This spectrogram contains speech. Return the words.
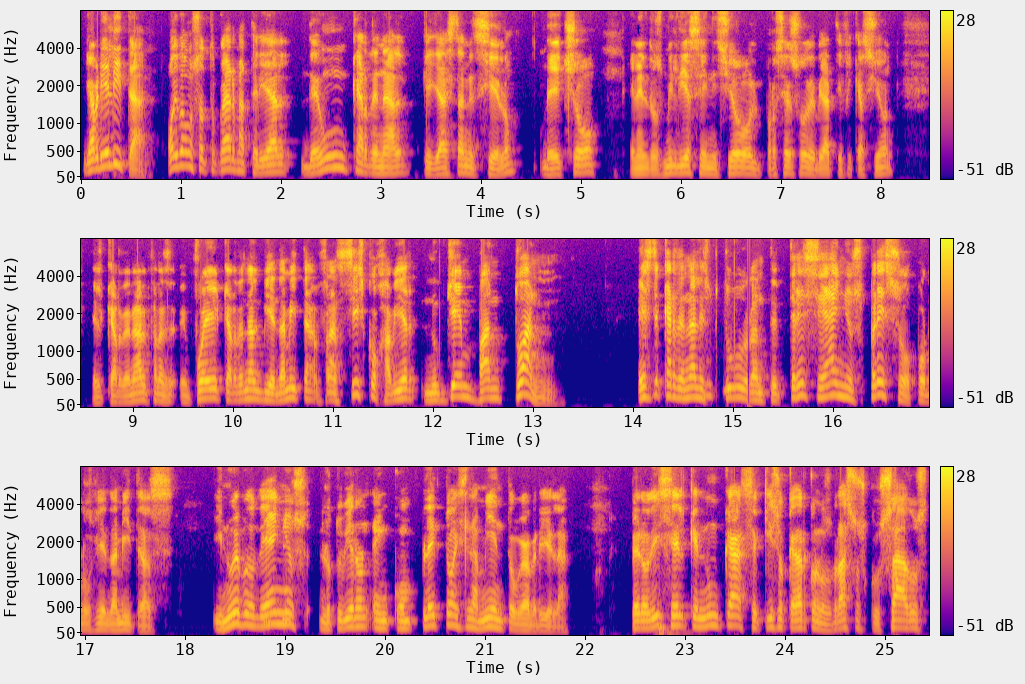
Gabrielita, hoy vamos a tocar material de un cardenal que ya está en el cielo. De hecho, en el 2010 se inició el proceso de beatificación. El cardenal fue cardenal vietnamita Francisco Javier Nguyen Van Tuan. Este cardenal estuvo durante 13 años preso por los vietnamitas y nueve de años lo tuvieron en completo aislamiento, Gabriela pero dice él que nunca se quiso quedar con los brazos cruzados,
